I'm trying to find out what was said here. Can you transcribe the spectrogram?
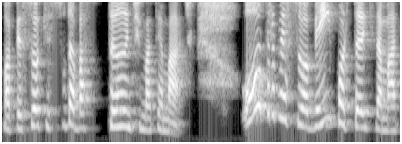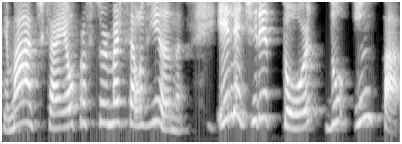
uma pessoa que estuda bastante matemática. Outra pessoa bem importante da matemática é o professor Marcelo Viana. Ele é diretor do INPA,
